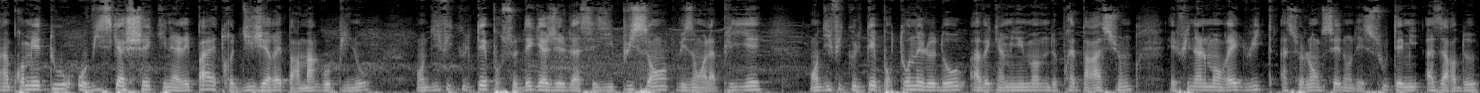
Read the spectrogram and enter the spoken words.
Un premier tour au vice caché qui n'allait pas être digéré par Margot Pinault, en difficulté pour se dégager de la saisie puissante visant à la plier, en difficulté pour tourner le dos avec un minimum de préparation et finalement réduite à se lancer dans des sous-témis hasardeux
